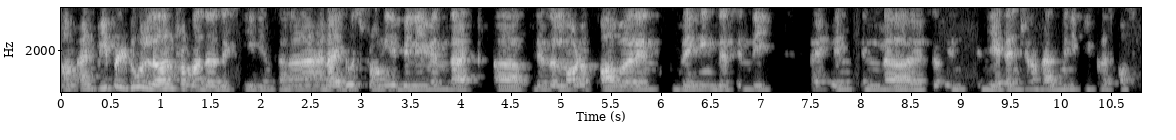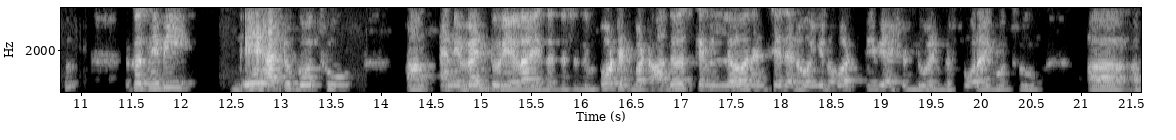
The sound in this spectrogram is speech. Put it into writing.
um, and people do learn from others experience. And I, and I do strongly believe in that uh, there's a lot of power in bringing this in the in in, uh, in, in the attention of as many people as possible. Because maybe they had to go through um, an event to realize that this is important but others can learn and say that oh you know what maybe i should do it before i go through uh, a,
